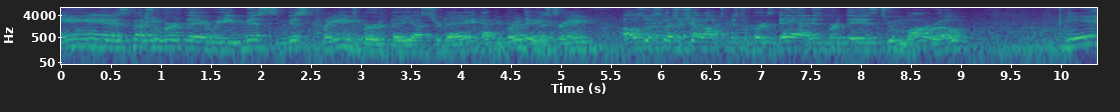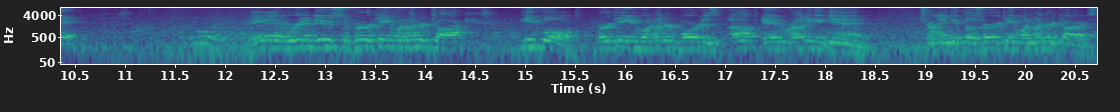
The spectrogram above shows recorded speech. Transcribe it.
And a special birthday. We missed Miss Crane's birthday yesterday. Happy birthday, Miss Crane. Also, a special shout out to Mr. Burke's dad. His birthday is tomorrow. Yeah. And we're going to do some Hurricane 100 talk. People, Hurricane 100 board is up and running again. Try and get those Hurricane 100 cards.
